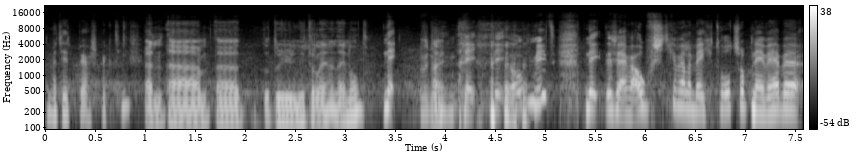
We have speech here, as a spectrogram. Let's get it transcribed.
met dit perspectief. En ehm, dat doen jullie niet alleen in Nederland? Nee, we doen, nee? nee, nee ook niet. Nee, daar zijn we ook wel een beetje trots op. Nee, we hebben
